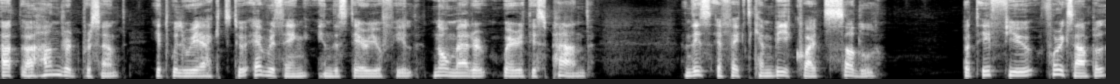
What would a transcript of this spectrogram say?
at 100%, it will react to everything in the stereo field, no matter where it is panned. And this effect can be quite subtle. But if you, for example,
